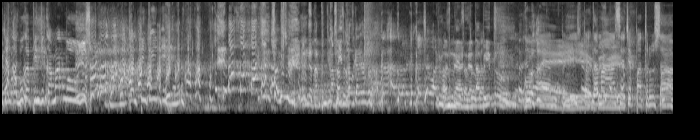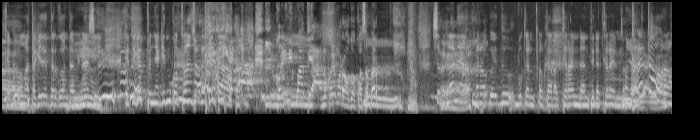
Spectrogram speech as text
yang kau buka pintu kamarmu, Yusuf. Bukan pintu ini. Enggak, tapi tapi Saya itu. agak enggak, suka. tapi itu Kan, pedis. Eh, Pertama eh, AC cepat rusak, kedua mata kita terkontaminasi, ketiga penyakitmu kau transfer ke kita. Iya, kau ini mati ya, anu kau yang merokok kau sebar. Sebenarnya merokok itu bukan perkara keren dan tidak keren. keren tuh orang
